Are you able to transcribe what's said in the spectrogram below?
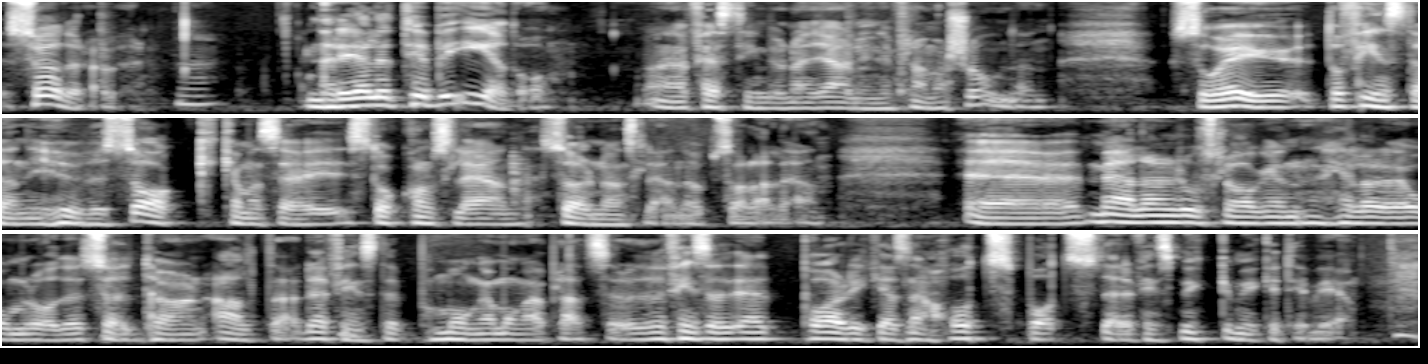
söderöver. Mm. När det gäller TBE då, fästingburna hjärninflammationen, så är ju, då finns den i huvudsak kan man säga i Stockholms län, Sörmlands län, Uppsala län. Eh, Mälaren, Roslagen, hela det området, Södertörn, allt där. Där finns det på många, många platser. Och det finns ett par riktiga sådana hotspots där det finns mycket, mycket TB. Mm.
